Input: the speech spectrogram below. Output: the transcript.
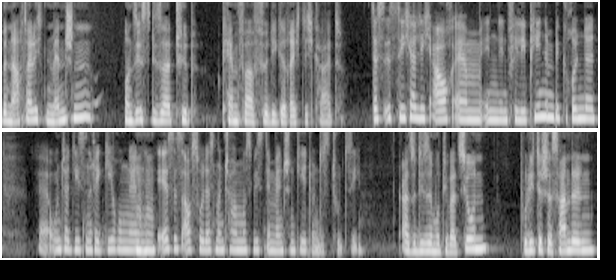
benachteiligten Menschen. Und sie ist dieser Typ Kämpfer für die Gerechtigkeit. Das ist sicherlich auch ähm, in den Philippinen begründet. Äh, unter diesen Regierungen mhm. ist es auch so, dass man schauen muss, wie es den Menschen geht und das tut sie. Also diese Motivation, politisches Handeln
